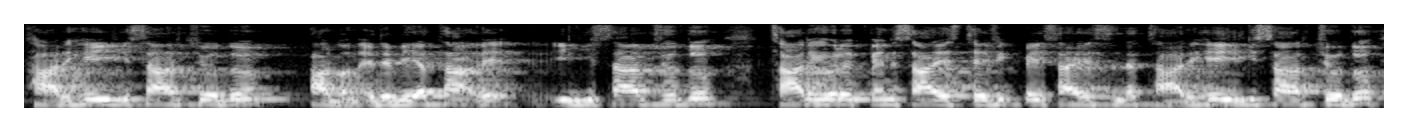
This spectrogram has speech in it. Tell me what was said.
tarihe ilgisi artıyordu. Pardon edebiyata ve ilgisi artıyordu. Tarih öğretmeni sayesinde Tevfik Bey sayesinde tarihe ilgisi artıyordu.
